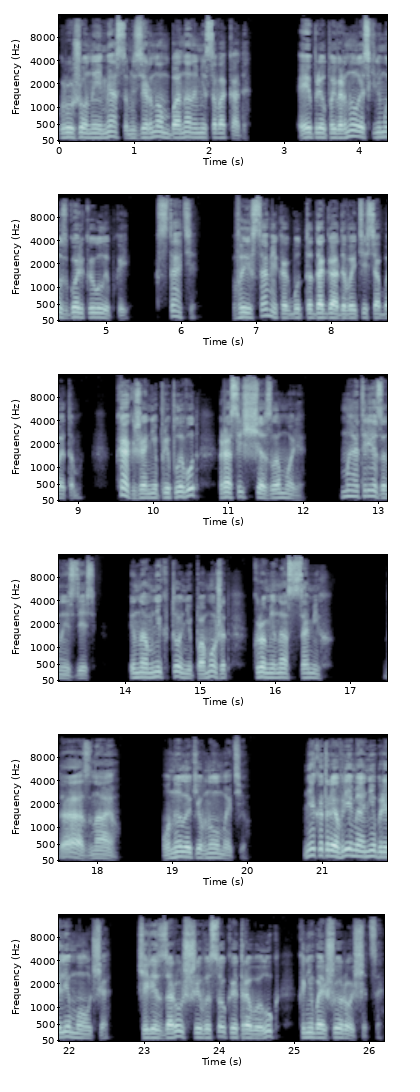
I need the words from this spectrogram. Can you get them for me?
груженные мясом, зерном, бананами с авокадо. Эйприл повернулась к нему с горькой улыбкой. «Кстати, вы и сами как будто догадываетесь об этом. Как же они приплывут, раз исчезло море? Мы отрезаны здесь, и нам никто не поможет, кроме нас самих». «Да, знаю», — уныло кивнул Мэтью. Некоторое время они брели молча, через заросший высокой травой луг к небольшой рощице.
